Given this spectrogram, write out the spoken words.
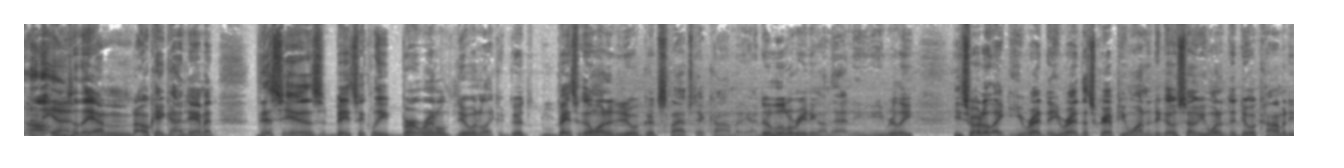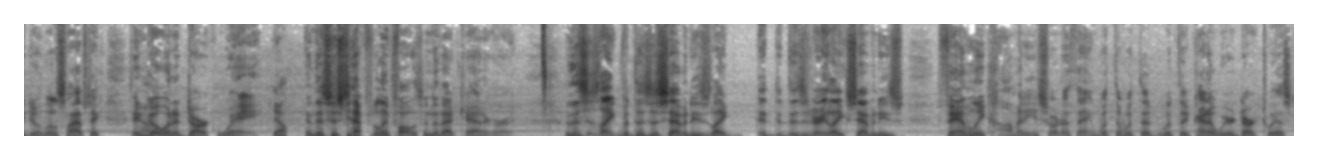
to the end. to the end. Okay, god damn it. This is basically Burt Reynolds doing like a good basically wanted to do a good slapstick comedy. I did a little reading on that. And he, he really he sort of like he read he read the script, he wanted to go so he wanted to do a comedy, do a little slapstick and Yeah. go in a dark way. Yep. And this is definitely falls into that category. This is like but this is 70s like it, this is very like 70s family comedy sort of thing with the with the with the kind of weird dark twist.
